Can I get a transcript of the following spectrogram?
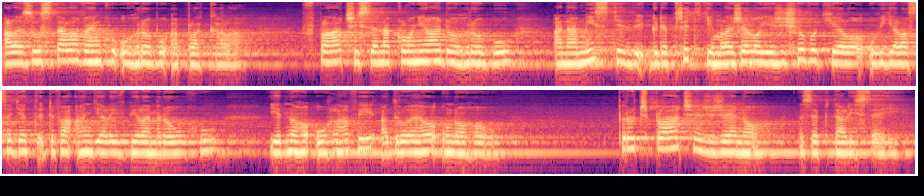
ale zůstala venku u hrobu a plakala. V pláči se naklonila do hrobu a na místě, kde předtím leželo Ježíšovo tělo, uviděla sedět dva anděly v bílém rouchu, jednoho u hlavy a druhého u nohou. Proč pláčeš, ženo? zeptali se jí.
